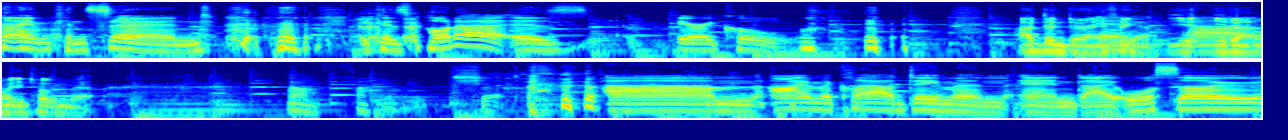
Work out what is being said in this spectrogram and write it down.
I'm concerned because Porter is very cool. I didn't do anything. And, you, you don't know um, what you're talking about. Oh fucking shit. um, I'm a cloud demon, and I also,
